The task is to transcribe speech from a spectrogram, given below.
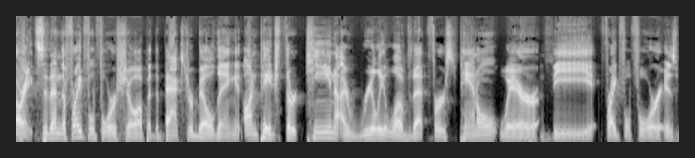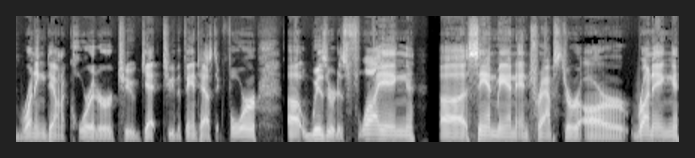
All right, so then the Frightful Four show up at the Baxter Building on page thirteen. I really love that first panel where the Frightful Four is running down a corridor to get to the Fantastic Four. Uh, Wizard is flying. Uh, Sandman and Trapster are running,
